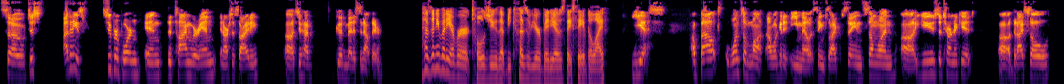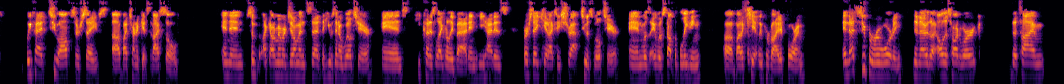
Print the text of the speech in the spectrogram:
So just, I think it's super important in the time we're in, in our society, uh, to have good medicine out there. Has anybody ever told you that because of your videos, they saved a life? Yes. About once a month, I will get an email, it seems like, saying someone, uh, used a tourniquet, uh, that I sold. We've had two officer saves, uh, by tourniquets that I sold. And then some, like I remember a gentleman said that he was in a wheelchair and he cut his leg really bad and he had his first aid kit actually strapped to his wheelchair and was able to stop the bleeding, uh, by the kit we provided for him. And that's super rewarding to know that all this hard work, the time,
